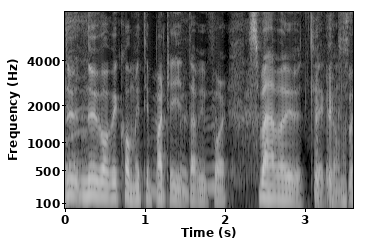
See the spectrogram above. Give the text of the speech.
nu, nu har vi kommit till partiet där vi får sväva ut liksom.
